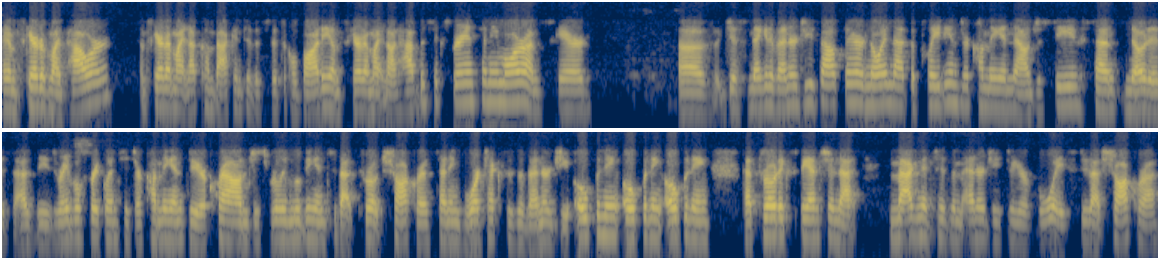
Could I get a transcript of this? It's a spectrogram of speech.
I'm scared of my power. I'm scared I might not come back into this physical body. I'm scared I might not have this experience anymore. I'm scared of just negative energies out there, knowing that the Pleiadians are coming in now. Just see, sense, notice as these rainbow frequencies are coming in through your crown, just really moving into that throat chakra, sending vortexes of energy, opening, opening, opening that throat expansion, that magnetism energy through your voice, through that chakra,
